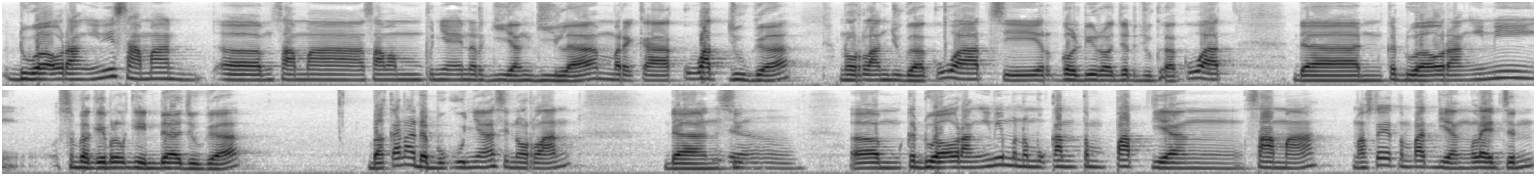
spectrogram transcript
dua orang ini sama em, sama sama mempunyai energi yang gila, mereka kuat juga. Norlan juga kuat, si Goldie Roger juga kuat dan kedua orang ini sebagai legenda juga. Bahkan ada bukunya si Norlan dan si em, kedua orang ini menemukan tempat yang sama, maksudnya tempat yang legend.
